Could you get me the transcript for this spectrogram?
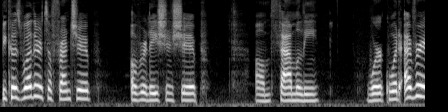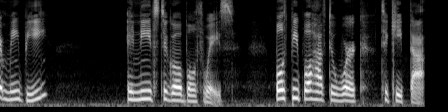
Because whether it's a friendship, a relationship, um, family, work, whatever it may be, it needs to go both ways. Both people have to work to keep that.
